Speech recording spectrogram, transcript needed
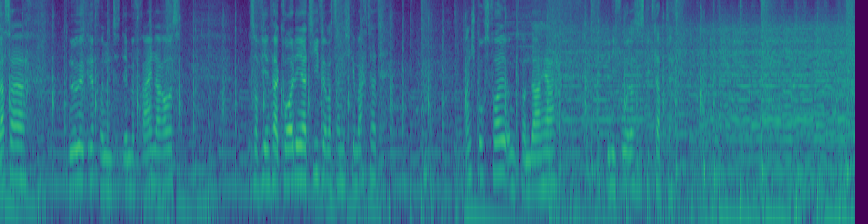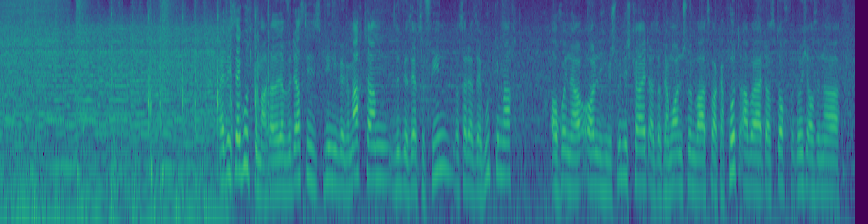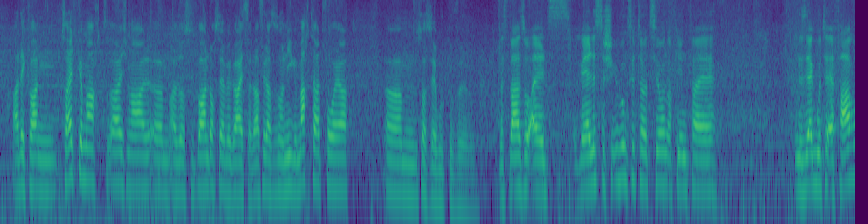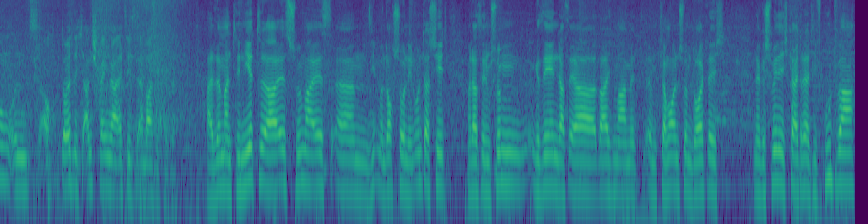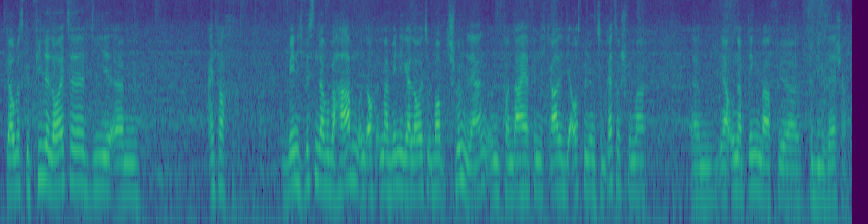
Wasserwürgegriff und den Befreien daraus ist auf jeden Fall koordinativ, wenn man es noch nicht gemacht hat, anspruchsvoll und von daher bin ich froh, dass es geklappt hat. Er hat sich sehr gut gemacht. Also für das Disziplin, die wir gemacht haben, sind wir sehr zufrieden. Das hat er sehr gut gemacht. Auch in einer ordentlichen Geschwindigkeit. Also Klamottenschwimmen war zwar kaputt, aber er hat das doch durchaus in einer adäquaten Zeit gemaes sage ich mal. Ähm, Also es waren doch sehr begeistert. Dafür, dass es noch nie gemacht hat vorher, ähm, ist das sehr gut gewesen. Das war so als realistische Übungssituation auf jeden Fall eine sehr gute Erfahrung und auch deutlich anstrengender, als ich es erwartet hätte. Also wenn man trainierter ist, Schwimmer ist, ähm, sieht man doch schon den Unterschied. Man hat das im Schwimmen gesehen, dass er, sage ich mal, mit im Klamottenschwimmen deutlich in der Geschwindigkeit relativ gut war. Ich glaube, es gibt viele Leute, die ähm, einfach wenig Wissen darüber haben und auch immer weniger Leute überhaupt schwimmen lernen. Und von daher finde ich gerade die Ausbildung zum Rettungsschwimmer ähm, ja, unabdingbar für, für die Gesellschaft.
